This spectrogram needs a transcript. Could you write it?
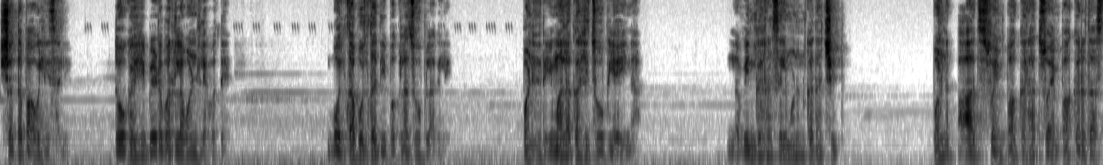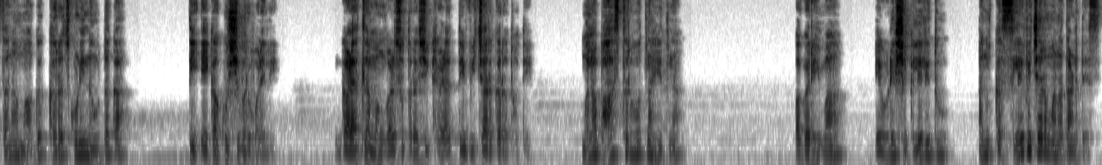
शतपावली झाली दोघंही बेडवर लवंडले होते. बोलता बोलता दीपकला झोप लागली. पण रीमाला काही झोप येईना. नवीन घर असेल म्हणून कदाचित. पण आज स्वयंपाकघरात स्वयंपाक करत असताना मागं खरंच कोणी नव्हतं का? ती एका कुशीवर वळली. गळ्यातल्या मंगळसूत्राशी खेळत ती विचार करत होती. मला भास तर होत नाहीत ना? अगं रीमा एवढी शिकलेली तू आणि कसले विचार मनात आणतेस?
